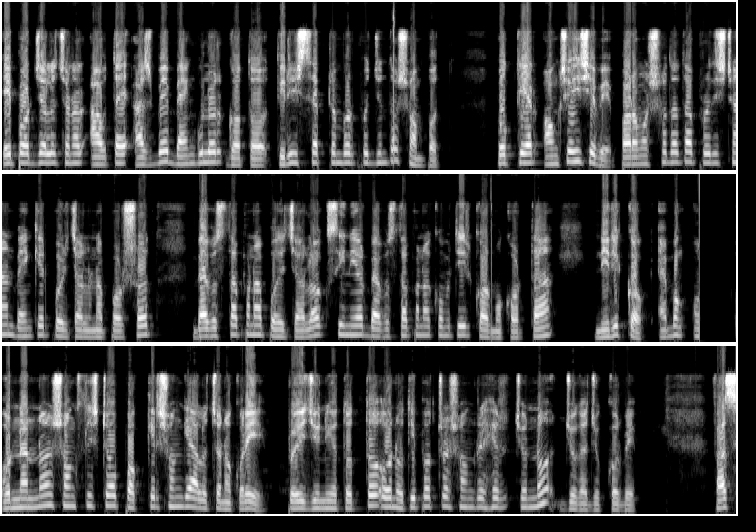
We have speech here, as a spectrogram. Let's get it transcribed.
এই পর্যালোচনার আওতায় আসবে ব্যাংকগুলোর গত তিরিশ সেপ্টেম্বর পর্যন্ত সম্পদ। প্রক্রিয়ার অংশ হিসেবে পরামর্শদাতা প্রতিষ্ঠান ব্যাংকের পরিচালনা পর্ষদ, ব্যবস্থাপনা পরিচালক, সিনিয়র ব্যবস্থাপনা কমিটির কর্মকর্তা, নিরীক্ষক এবং অন্যান্য সংশ্লিষ্ট পক্ষের সঙ্গে আলোচনা করে প্রয়োজনীয় তথ্য ও নথিপত্র সংগ্রহের জন্য যোগাযোগ করবে। ফার্স্ট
